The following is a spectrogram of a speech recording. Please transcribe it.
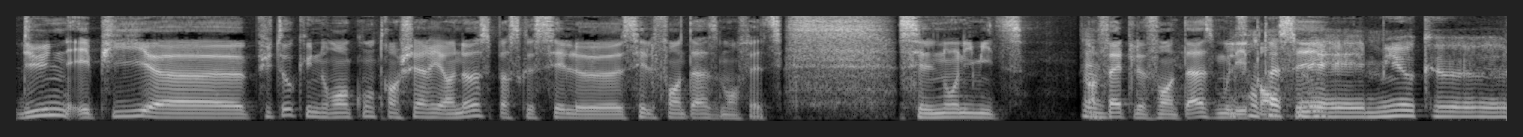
D'une, et puis, euh, plutôt qu'une rencontre en chair et en os, parce que c'est le, c'est le fantasme, en fait. C'est le non-limite. En Mm. fait, le fantasme ou Le les fantasme pensées. est mieux que.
